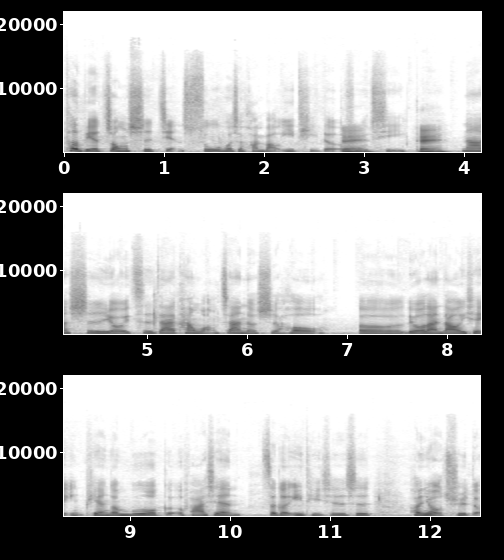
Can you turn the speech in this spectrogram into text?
特别重视减速或是环保议题的夫妻。对。对。那是有一次在看网站的时候，呃，浏览到一些影片跟部落格，发现这个议题其实是。很有趣的，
